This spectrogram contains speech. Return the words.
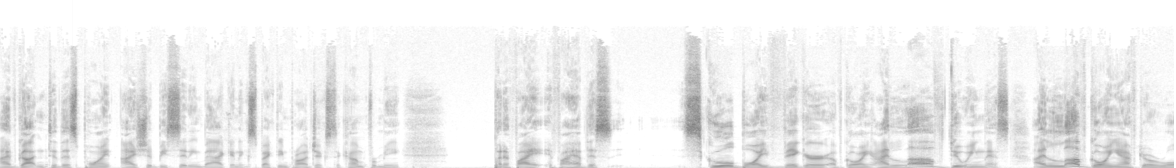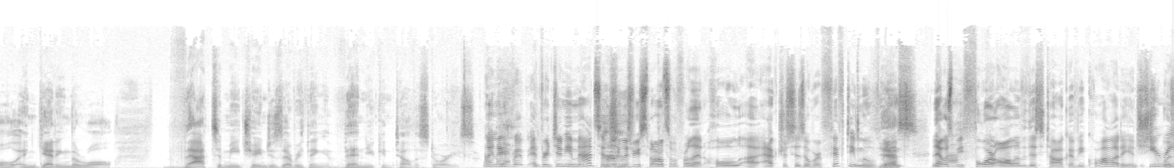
I've gotten to this point. I should be sitting back and expecting projects to come for me. But if I if I have this schoolboy vigor of going, I love doing this. I love going after a role and getting the role. That to me changes everything. Then you can tell the stories. And, and- and Virginia Madsen, she was responsible for that whole uh, actresses over 50 movement. Yes. And that was Ah. before all of this talk of equality, and she you was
